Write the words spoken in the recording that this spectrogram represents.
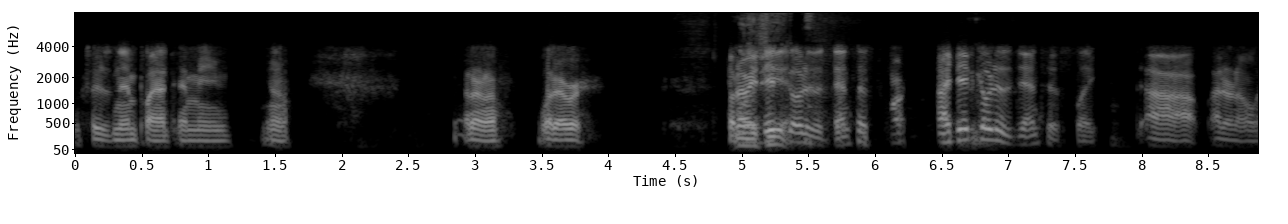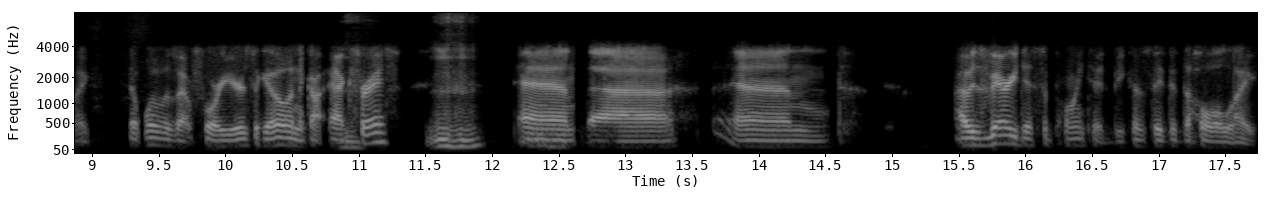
If there's an implant in me, you know. I don't know. Whatever. But Well, I did you- go to the dentist. I did go to the dentist. Like, uh, I don't know. Like, what was that? Four years ago, and it got X-rays. Mhm. and uh, and I was very disappointed because they did the whole like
